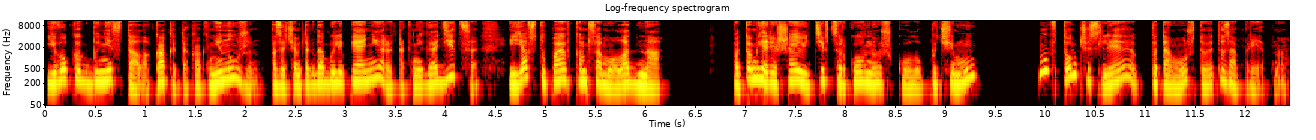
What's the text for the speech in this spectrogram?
его как бы не стало. Как это, как не нужен? А зачем тогда были пионеры? Так не годится. И я вступаю в комсомол одна. Потом я решаю идти в церковную школу. Почему? Ну, в том числе потому, что это запретно.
